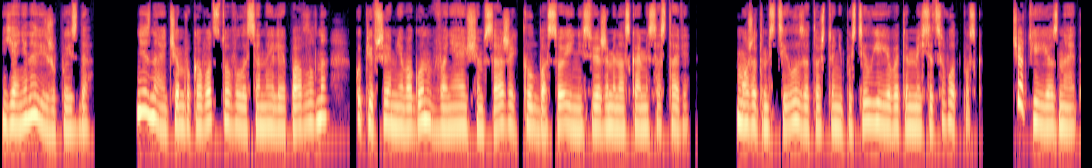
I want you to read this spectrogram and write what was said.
Я ненавижу поезда. Не знаю, чем руководствовалась Анелия Павловна, купившая мне вагон в воняющем сажей, колбасой и несвежими носками составе. Может, мстила за то, что не пустил ее в этом месяце в отпуск. Черт ее знает.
